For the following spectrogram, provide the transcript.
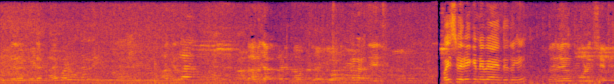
ਤੇਰੇ ਪੇੜੇ ਬਣਾਏ ਬਾੜੇ ਹੋਣਾ ਕਿ? ਨਹੀਂ ਅੱਜ ਲਾ। ਚੱਲ ਜਾ ਕੇ ਪੇੜੇ ਬਣਾਓ। ਕਰਦੇ ਭਾਈ ਸਵੇਰੇ ਕਿੰਨੇ ਵਜੇ ਆ ਜਾਂਦੇ ਤੁਸੀਂ? ਮੇਰੇ ਪੌਣੇ 6 ਵਜੇ।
